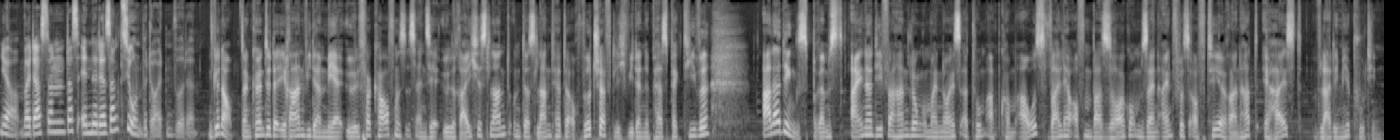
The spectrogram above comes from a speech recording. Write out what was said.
Ja, weil das dann das Ende der Sanktionen bedeuten würde. Genau, dann könnte der Iran wieder mehr Öl verkaufen. Es ist ein sehr ölreiches Land und das Land hätte auch wirtschaftlich wieder eine Perspektive. Allerdings bremst einer die Verhandlungen um ein neues Atomabkommen aus, weil er offenbar Sorge um seinen Einfluss auf Teheran hat. Er heißt Wladimir Putin.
